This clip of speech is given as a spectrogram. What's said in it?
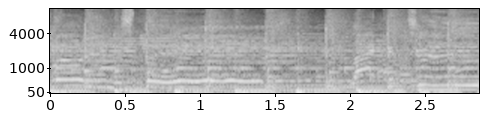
explode into space like a true.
